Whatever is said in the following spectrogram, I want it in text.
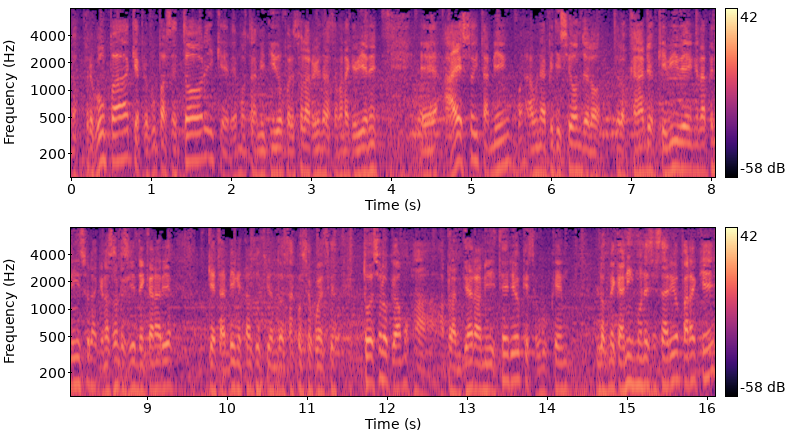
nos preocupa, que preocupa al sector y que le hemos transmitido por eso la reunión de la semana que viene eh, a eso y también a una petición de los, canarios que viven en la península, que no son residentes en Canarias, que también están sufriendo esas consecuencias. Todo eso es lo que vamos a plantear al Ministerio, que se busquen los mecanismos necesarios para que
